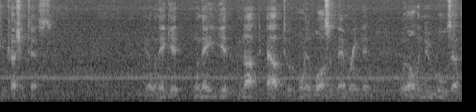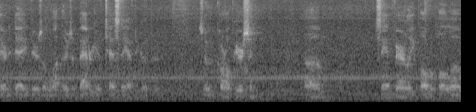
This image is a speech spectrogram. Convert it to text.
concussion tests. You know, when they get, when they get knocked out to a point of loss of memory, then with all the new rules out there today, there's a lot, there's a battery of tests they have to go through. So Carl Pearson, um, Sam Fairley, Paul Rapolo,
